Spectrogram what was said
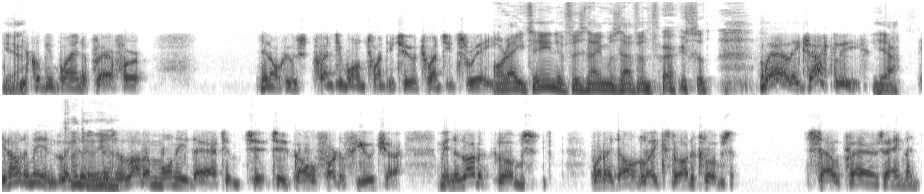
Yeah. You could be buying a player for, you know, who's 21, 22, 23. Or 18 if his name was Evan Ferguson. Well, exactly. Yeah. You know what I mean? Like I there's, do, yeah. there's a lot of money there to, to, to go for the future. I mean, a lot of clubs. What I don't like is a lot of clubs sell players, Eamon,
